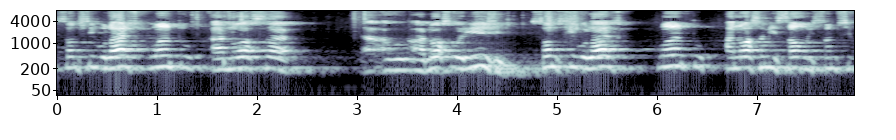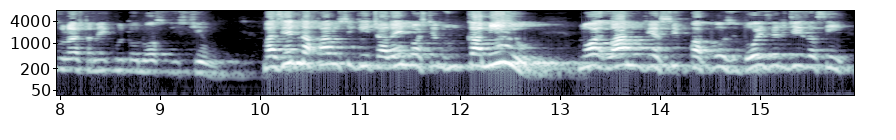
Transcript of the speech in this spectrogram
Somos singulares quanto à nossa, a, a nossa origem, somos singulares quanto à nossa missão e somos singulares também quanto ao nosso destino. Mas ele ainda fala o seguinte: além de nós temos um caminho, nós, lá no versículo 14, 2, ele diz assim:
